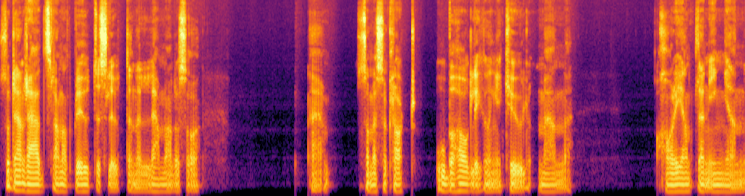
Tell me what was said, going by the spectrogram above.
Så den rädslan att bli utesluten eller lämnad och så, eh, som är såklart obehaglig och inget kul, men har egentligen ingen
